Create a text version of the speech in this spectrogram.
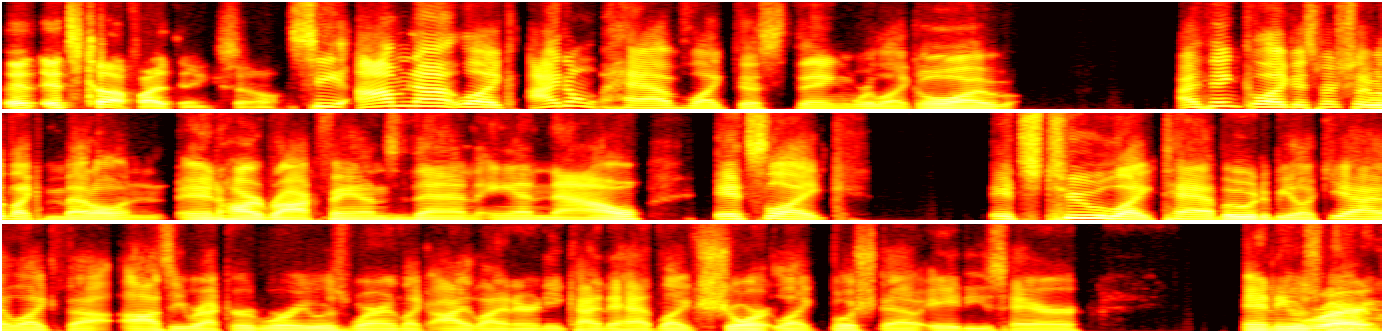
It, it's tough i think so. See, I'm not like I don't have like this thing where like oh I I think like especially with like metal and, and hard rock fans then and now, it's like it's too like taboo to be like, yeah, I like the Ozzy record where he was wearing like eyeliner and he kind of had like short, like bushed out 80s hair and he was wearing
